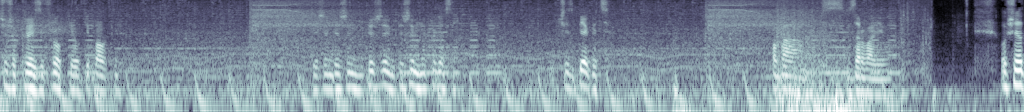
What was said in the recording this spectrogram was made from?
Что же Crazy Frog, елки-палки. Бежим, бежим, бежим, бежим на колесах. Учись бегать. Бабам! Взорвали его. В общем,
